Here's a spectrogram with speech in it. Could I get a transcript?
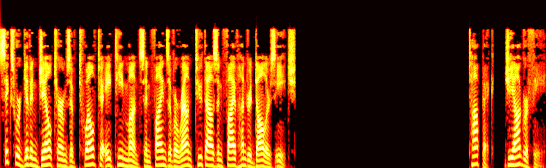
Six were given jail terms of 12 to 18 months and fines of around $2,500 each. Topic: Geography.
